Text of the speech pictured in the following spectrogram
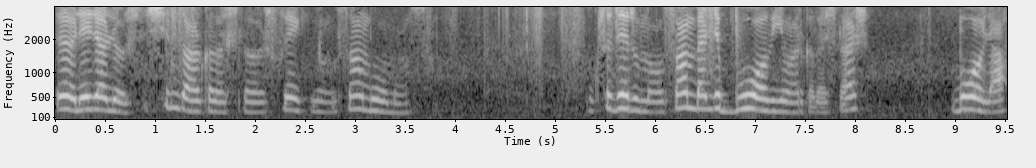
Öyle ilerliyoruz. Şimdi arkadaşlar Frank mi alsam bu mu alsam? Yoksa Daryl mı alsam? Bence bu alayım arkadaşlar. Bo'yla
